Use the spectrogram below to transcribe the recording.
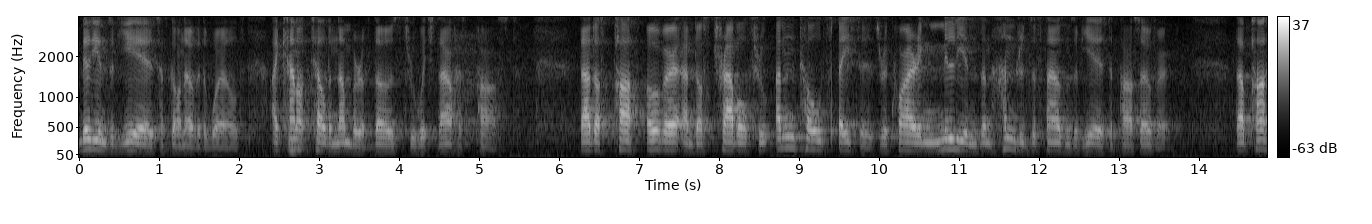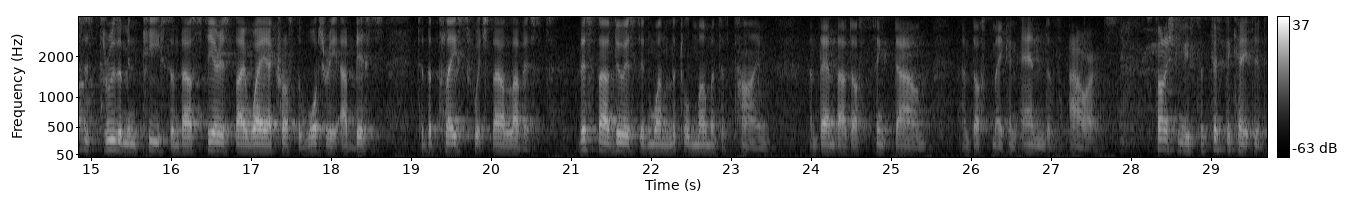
Millions of years have gone over the world. I cannot tell the number of those through which thou hast passed. Thou dost pass over and dost travel through untold spaces, requiring millions and hundreds of thousands of years to pass over. Thou passest through them in peace, and thou steerest thy way across the watery abyss to the place which thou lovest. This thou doest in one little moment of time and then thou dost sink down and dost make an end of hours. Astonishingly sophisticated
